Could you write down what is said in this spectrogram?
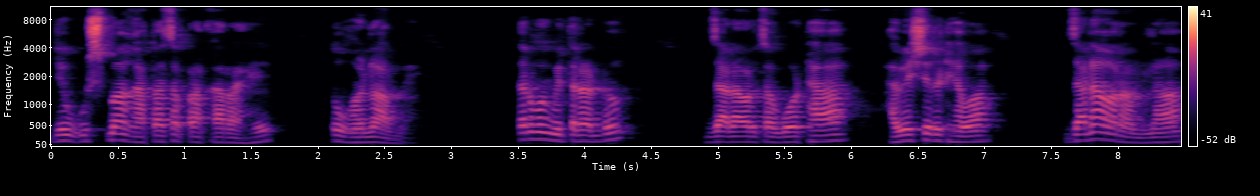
जे उष्माघाताचा प्रकार आहे तो होणार नाही. तर मग मित्रांनो जनावरचा गोठा हवेशीर ठेवा. जनावरांना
